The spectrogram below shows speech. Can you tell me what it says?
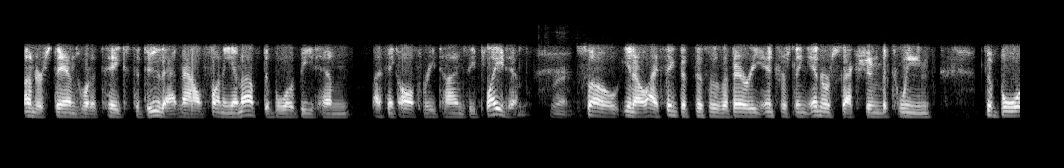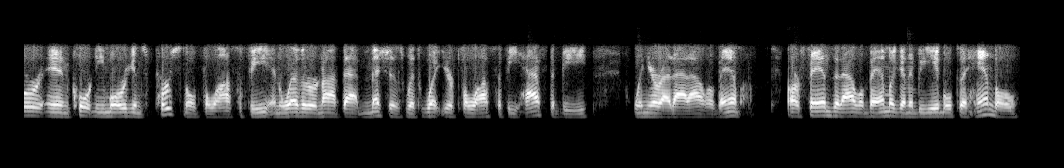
understands what it takes to do that. Now, funny enough, DeBoer beat him. I think all three times he played him. Right. So, you know, I think that this is a very interesting intersection between DeBoer and Courtney Morgan's personal philosophy and whether or not that meshes with what your philosophy has to be when you're at, at Alabama. Are fans at Alabama going to be able to handle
